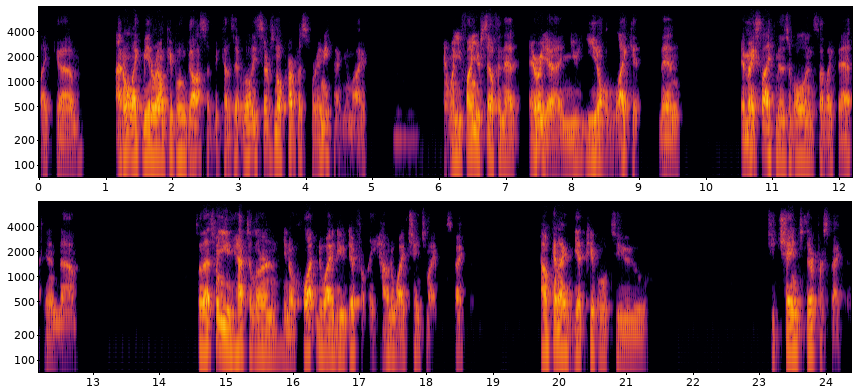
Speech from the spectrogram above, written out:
Like, um, I don't like being around people who gossip because it really serves no purpose for anything in life. Mm-hmm. And when you find yourself in that area and you you don't like it, then it makes life miserable and stuff like that. And um, so that's when you have to learn, you know, what do I do differently? How do I change my perspective? How can I get people to to change their perspective?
